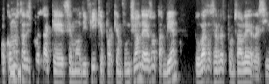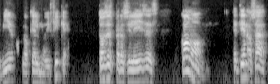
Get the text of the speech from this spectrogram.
¿O cómo estás dispuesta a que se modifique? Porque en función de eso también tú vas a ser responsable de recibir lo que él modifique. Entonces, pero si le dices, ¿cómo? Te tiene, o sea,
